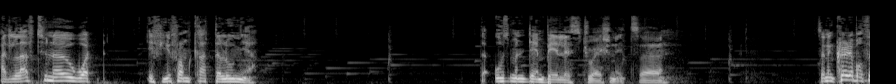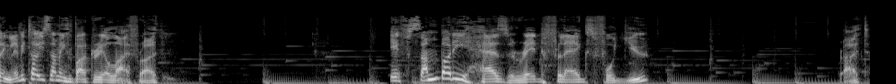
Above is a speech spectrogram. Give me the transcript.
I'd love to know what, if you're from Catalonia, the Ousmane Dembele situation. It's, uh, it's an incredible thing. Let me tell you something about real life, right? If somebody has red flags for you, right,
